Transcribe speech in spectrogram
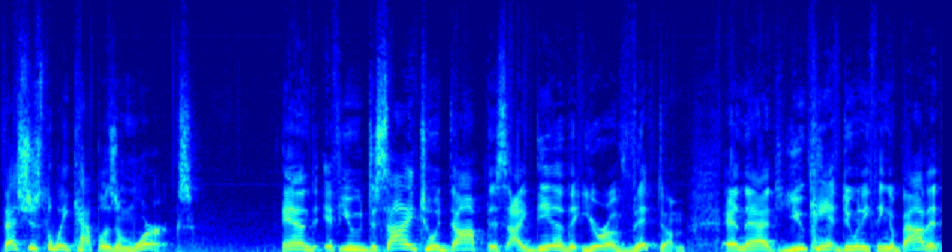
That's just the way capitalism works. And if you decide to adopt this idea that you're a victim and that you can't do anything about it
